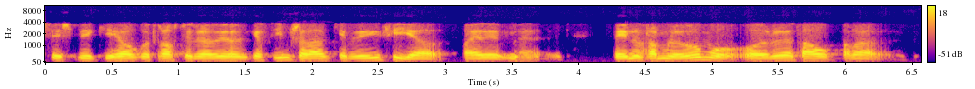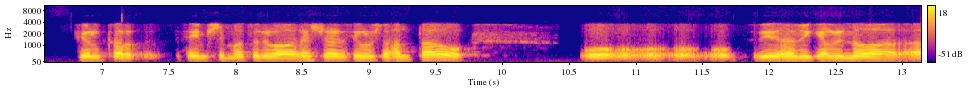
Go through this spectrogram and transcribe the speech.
styrst mikið hjá okkur þráttur að við höfum gert ímsar aðgerðið í því að bæði með beinum framlögum og, og öðru þá bara fjölgar þeim sem að þurfa á þessu þjónustu að halda og, og, og við höfum ekki alveg náða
